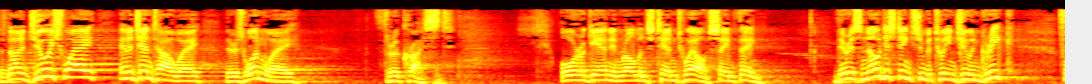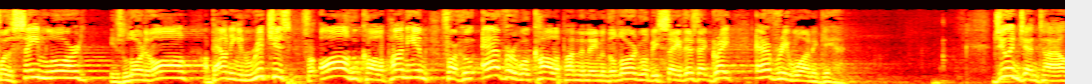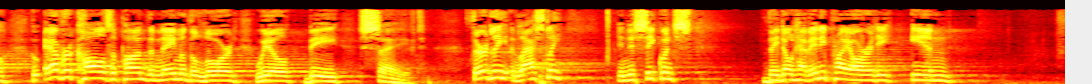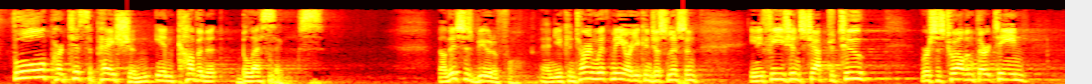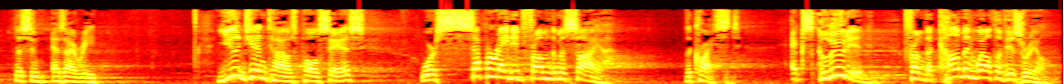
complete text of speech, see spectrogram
There's not a Jewish way and a Gentile way. There's one way through Christ. Or again in Romans 10:12, same thing. There is no distinction between Jew and Greek, for the same Lord is Lord of all, abounding in riches for all who call upon Him, for whoever will call upon the name of the Lord will be saved. There's that great everyone again. Jew and Gentile, whoever calls upon the name of the Lord will be saved. Thirdly and lastly, in this sequence, they don't have any priority in full participation in covenant blessings. Now this is beautiful, and you can turn with me or you can just listen. In Ephesians chapter 2, verses 12 and 13, listen as I read. You Gentiles, Paul says, were separated from the Messiah, the Christ, excluded from the commonwealth of Israel.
